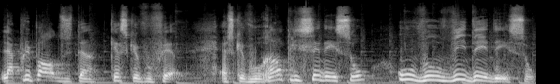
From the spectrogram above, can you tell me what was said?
la plupart du temps, qu'est-ce que vous faites? Est-ce que vous remplissez des seaux ou vous videz des seaux?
